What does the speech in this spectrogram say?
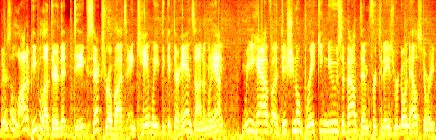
There's a lot of people out there that dig sex robots and can't wait to get their hands on them. Well, yeah. And we have additional breaking news about them for today's We're Going to Hell story.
